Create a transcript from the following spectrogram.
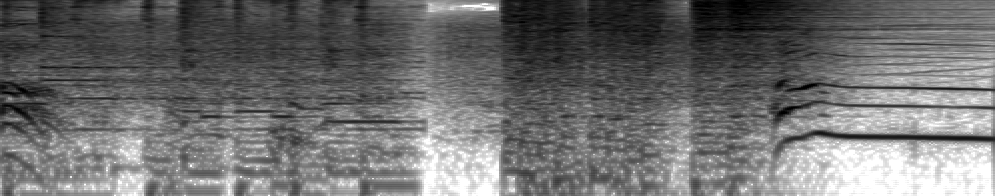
KO! Oh!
